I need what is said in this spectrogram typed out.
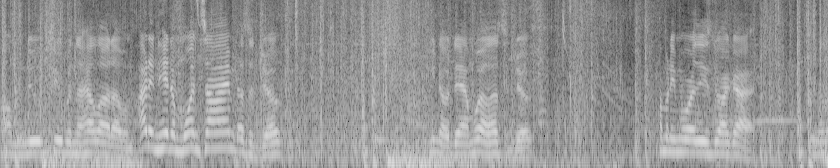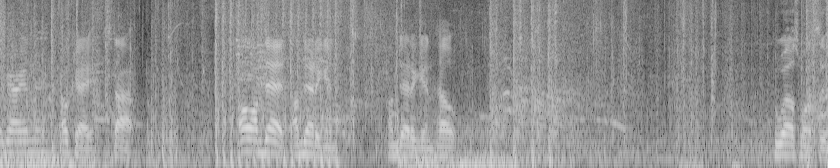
I'm noob tubing the hell out of him. I didn't hit him one time. That's a joke. You know damn well that's a joke. How many more of these do I got? Another guy in there? Okay, stop. Oh, I'm dead. I'm dead again. I'm dead again. Help. Who else wants it?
